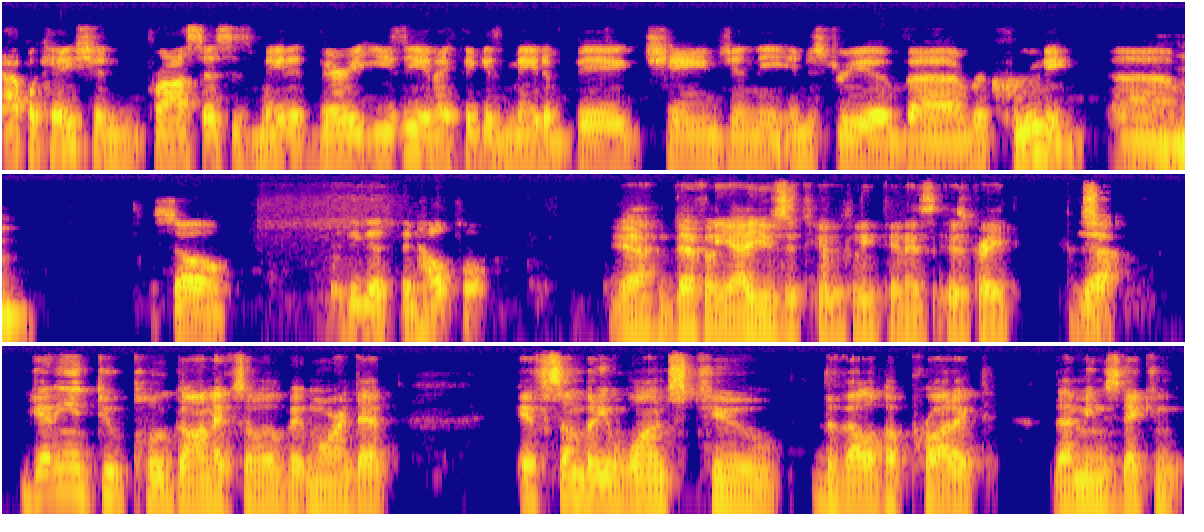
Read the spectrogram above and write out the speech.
application process has made it very easy and i think has made a big change in the industry of uh, recruiting. Um, so i think that's been helpful Yeah, definitely. I use it too. LinkedIn is, is great. yeah So getting into Klugonics a little bit more in depth, if somebody wants to develop a product, that means they can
